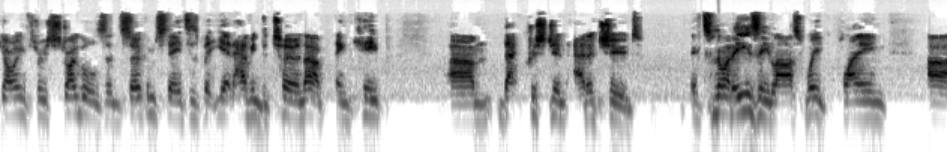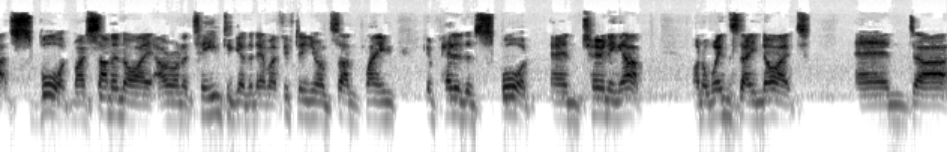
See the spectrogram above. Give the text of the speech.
going through struggles and circumstances, but yet having to turn up and keep um, that Christian attitude. It's not easy last week playing uh, sport. My son and I are on a team together now, my 15 year old son playing competitive sport and turning up on a Wednesday night. And uh,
